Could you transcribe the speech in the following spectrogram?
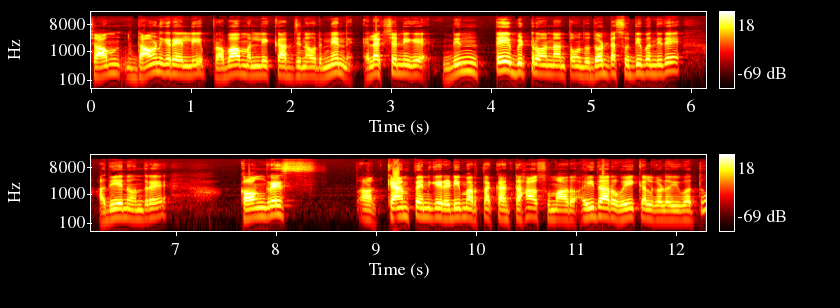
ಶಾಮ್, ದಾವಣಗೆರೆಯಲ್ಲಿ ಪ್ರಭಾ ಮಲ್ಲಿಕಾರ್ಜುನ್ ಅವರು ನಿನ್ನೆ ಎಲೆಕ್ಷನ್ನಿಗೆ ನಿಂತೇ ಬಿಟ್ಟರು ಅನ್ನೋಂಥ ಒಂದು ದೊಡ್ಡ ಸುದ್ದಿ ಬಂದಿದೆ. ಅದೇನು ಅಂದರೆ ಕಾಂಗ್ರೆಸ್ ಕ್ಯಾಂಪೇನ್ಗೆ ರೆಡಿ ಮಾಡ್ತಕ್ಕಂತಹ ಸುಮಾರು ಐದಾರು ವೆಹಿಕಲ್ಗಳು ಇವತ್ತು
